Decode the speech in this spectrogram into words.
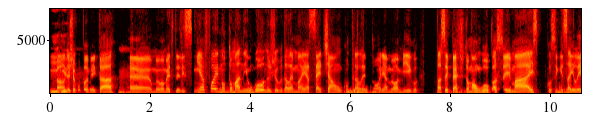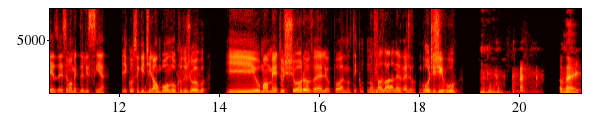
E, então, e... deixa eu complementar. É, o meu momento delicinha foi não tomar nenhum gol no jogo da Alemanha, 7 a 1 contra a Letônia, meu amigo. Passei perto de tomar um gol, passei, mas consegui sair laser. Esse é o momento delicinha. E consegui tirar um bom lucro do jogo. E o momento choro, velho, pô, não tem como não falar, né, velho? Gol de Giroud. Velho,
